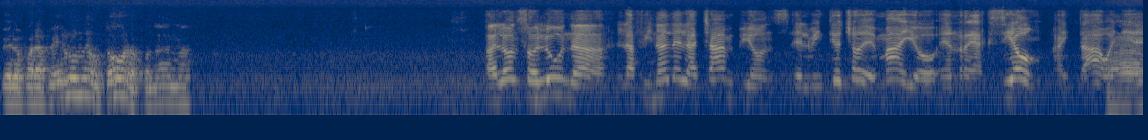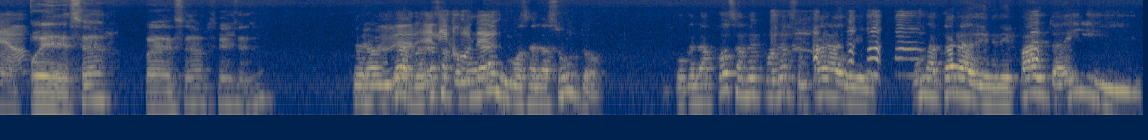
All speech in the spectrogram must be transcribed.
pero para pedirle un autógrafo nada más. Alonso Luna, la final de la Champions, el 28 de mayo, en reacción. Ahí está, buena Ah, idea. puede ser, puede ser, sí, sí, sí. Pero A ya, ver, pero el vas a hijo poner de- ánimos al asunto. Porque la cosa no es poner su cara de, una cara de, de palta ahí.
